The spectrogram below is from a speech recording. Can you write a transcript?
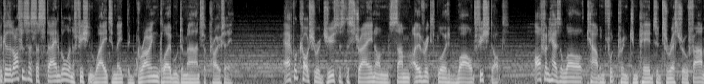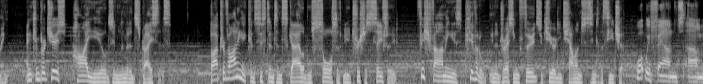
because it offers a sustainable and efficient way to meet the growing global demand for protein. Aquaculture reduces the strain on some overexploited wild fish stocks, often has a lower carbon footprint compared to terrestrial farming, and can produce high yields in limited spaces. By providing a consistent and scalable source of nutritious seafood, fish farming is pivotal in addressing food security challenges into the future. What we've found um,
